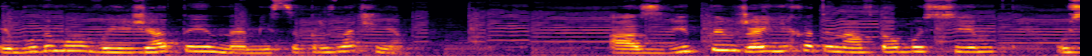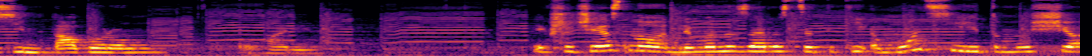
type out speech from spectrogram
і будемо виїжджати на місце призначення. А звідти вже їхати на автобусі усім табором в Болгарію. Якщо чесно, для мене зараз це такі емоції, тому що,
